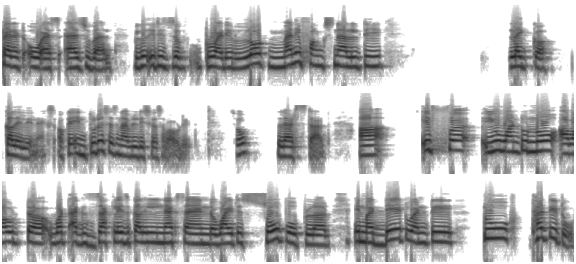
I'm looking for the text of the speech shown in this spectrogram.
parrot os as well because it is uh, providing lot many functionality like uh, Kali Linux. Okay, in today's session I will discuss about it. So let's start. Uh, if uh, you want to know about uh, what exactly is Kali Linux and why it is so popular in my day 22 32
